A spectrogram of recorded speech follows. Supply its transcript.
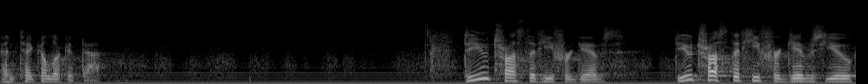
and take a look at that. Do you trust that He forgives? Do you trust that He forgives you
